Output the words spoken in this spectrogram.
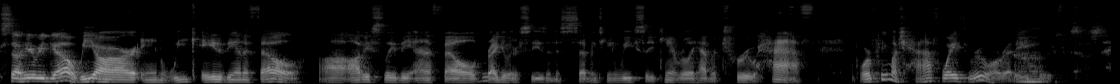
so here we go. We are in week eight of the NFL. Uh, obviously, the NFL regular season is 17 weeks, so you can't really have a true half. But we're pretty much halfway through already. Oh, makes me so sad.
